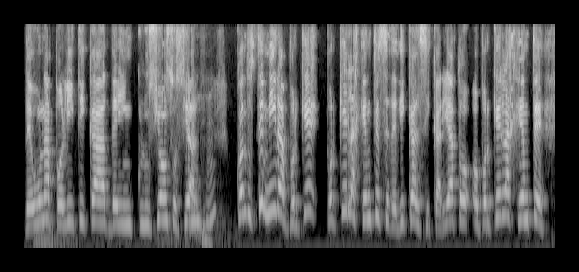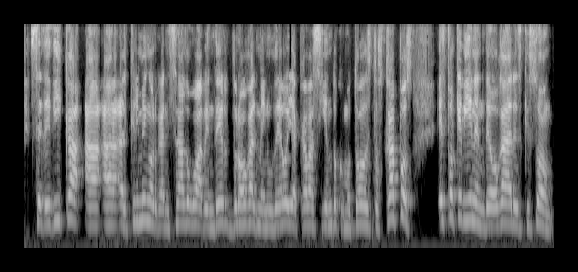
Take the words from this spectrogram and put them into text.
de una política de inclusión social cuando usted mira por qué, por qué la gente se dedica al sicariato o por qué la gente se dedica al crimen organizado o a vender droga al menudeo y acaba siendo como todos estos capos, es porque vienen de hogares que son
